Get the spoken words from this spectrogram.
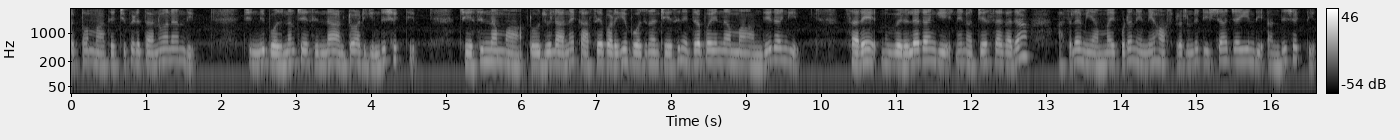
చెప్పమ్మా తెచ్చి పెడతాను అని అంది. చిన్ని భోజనం చేసిందా అంటూ అడిగింది శక్తి. చేసిందమ్మా రోజులానే కాసేపు అడిగి భోజనం చేసి నిద్రపోయిందమ్మా అంది రంగి. సరే నువ్వు వెళ్ళలే రంగి నేను వచ్చేసా కదా. అసలే మీ అమ్మాయి కూడా నిన్నే హాస్పిటల్ నుండి డిశ్చార్జ్ అయ్యింది అంది శక్తి.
